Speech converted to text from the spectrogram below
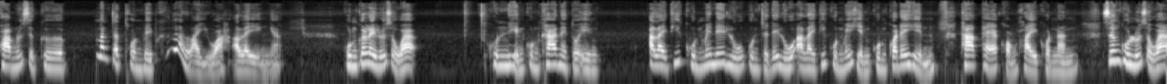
ความรู้สึกคือมันจะทนไปเพื่ออะไรวะอะไรอย่างเงี้ย คุณก็เลยรู้สึกว่า คุณเห็นคุณค่าในตัวเอง อะไรที่คุณไม่ได้รู้คุณจะได้รู้อะไรที่คุณไม่เห็นคุณก็ได้เห็นท่าแท้ของใครคนนั้น ซึ่งคุณรู้สึกว่า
